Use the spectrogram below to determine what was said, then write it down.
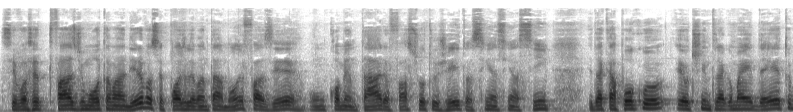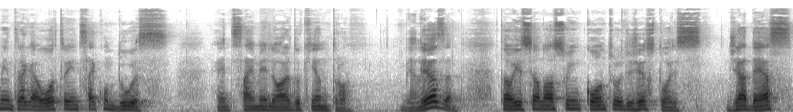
Se você faz de uma outra maneira, você pode levantar a mão e fazer um comentário, eu faço de outro jeito, assim, assim, assim, e daqui a pouco eu te entrego uma ideia, tu me entrega outra e a gente sai com duas. A gente sai melhor do que entrou. Beleza? Então, isso é o nosso encontro de gestores. Dia 10,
